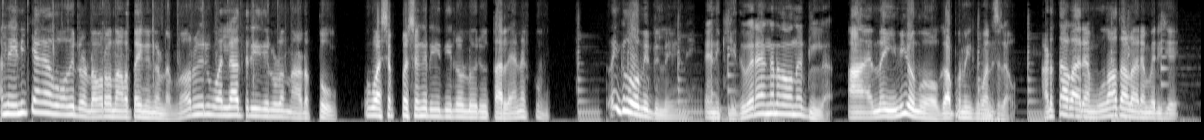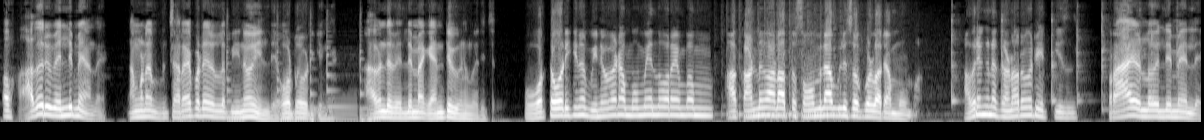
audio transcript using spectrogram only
അല്ല എനിക്കങ്ങനെ തോന്നിയിട്ടുണ്ട്. അവരുടെ നടത്തേക്ക് കണ്ടപ്പോൾ അവർ ഒരു വല്ലാത്ത രീതിയിലുള്ള നടത്തവും വശപ്പശക രീതിയിലുള്ള ഒരു തലനക്കും നിങ്ങൾക്ക് തോന്നിയിട്ടില്ലേ എനിക്ക് ഇതുവരെ അങ്ങനെ തോന്നിയിട്ടില്ല. ആ എന്നാൽ ഇനി ഒന്ന് നോക്കാം. അപ്പൊ നിങ്ങൾക്ക് മനസ്സിലാവും. അടുത്ത ആളാരാ മൂന്നാമത്തെ ആളാരാ മരിച്ചേ? ഓ അതൊരു വെല്ലുമയാണ്. നമ്മുടെ ചെറിയപ്പടയിലുള്ള ബിനോയ് ബിനോയില്ലേ ഓട്ടോ ഓടിക്കുന്നത് അവന്റെ വെല്ലുമ്മ കിണറ്റ് വീണ് മരിച്ചു. ഓട്ടോ ഓടിക്കുന്ന ബിനോയുടെ അമ്മൂമ്മ എന്ന് പറയുമ്പം ആ കണ്ണു കാണാത്ത സോമനാംബുലിസ് ഒക്കെ ഉള്ള ഒരു അമ്മൂമ്മ. അവരെങ്ങനെ കിണർ വരെ എത്തിയത്? പ്രായമുള്ള വല്യമ്മയല്ലേ?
